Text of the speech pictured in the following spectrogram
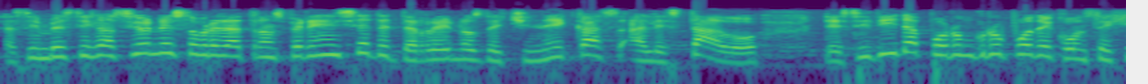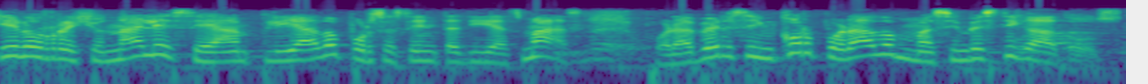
Las investigaciones sobre la transferencia de terrenos de Chinecas al Estado, decidida por un grupo de consejeros regionales, se ha ampliado por 60 días más, por haberse incorporado más investigados.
